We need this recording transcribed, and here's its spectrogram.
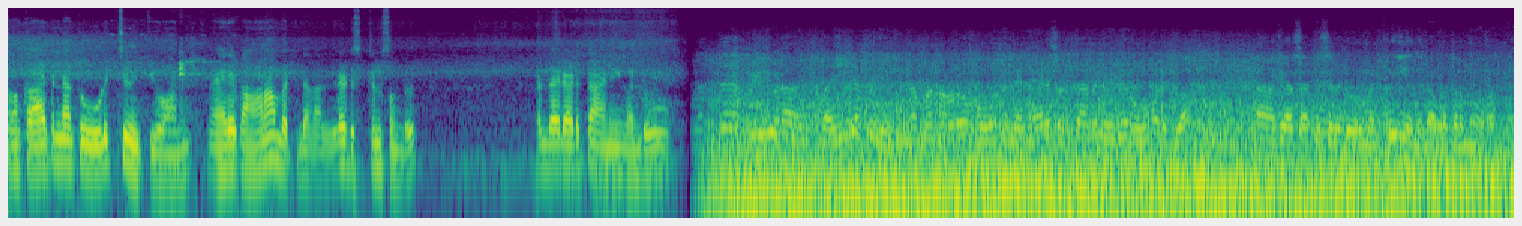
അവൻ കാട്ടിനകത്ത് ഒളിച്ച് നിൽക്കുവാണ് നേരെ കാണാൻ പറ്റില്ല. നല്ല ഡിസ്റ്റൻസ് ഉണ്ട്. എന്തായാലും അടുത്ത ആനയും കണ്ടു. ഇന്നത്തെ വീഡിയോയുടെ വൈൻഡപ്പ് ചെയ്യും നമ്മൾ അവിടെ പോകുന്നില്ല. നേരെ സുൽത്താന്റെ റൂം എടുക്കുക. കെ എസ് ആർ ടി സിയിലെ ഡോർമെട്രി എന്നിട്ട് അവിടെ കിടന്ന് ഉറങ്ങുക.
